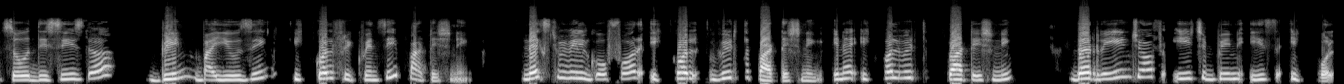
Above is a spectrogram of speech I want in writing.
So this is the bin by using equal frequency partitioning. Next, we will go for equal width partitioning. In a equal width partitioning, the range of each bin is equal.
